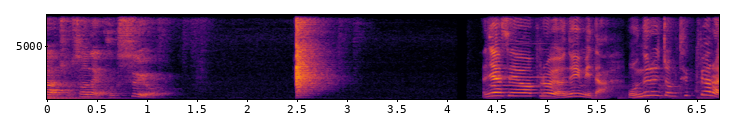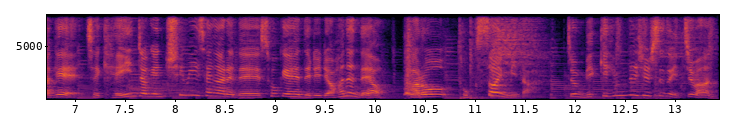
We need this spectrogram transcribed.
여기가 조선의 국수요. 안녕하세요. 프로 연우입니다. 오늘은 좀 특별하게 제 개인적인 취미 생활에 대해 소개해드리려 하는데요. 바로 독서입니다. 좀 믿기 힘드실 수도 있지만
